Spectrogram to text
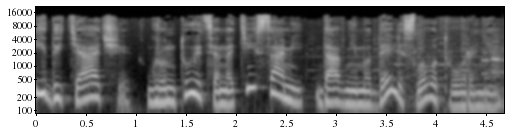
і дитячі ґрунтуються на тій самій давній моделі словотворення.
